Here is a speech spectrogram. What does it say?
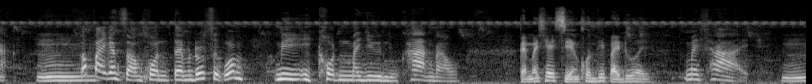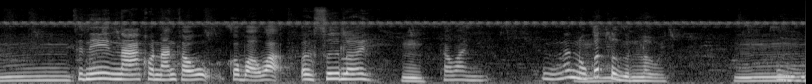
อะ่ะอืม ก็ไปกันสองคนแต่มันรู้สึกว่ามีอีกคนมายืนอยู่ข้างเรา แต่ไม่ใช่เสียงคนที่ไปด้วย ไม่ใช่อืมทีนี้น้าคนนั้นเขาก็บอกว่า เออซื้อเลยอืมเขาว่าอย่างนี้อืมนั่นหนูก็ตื่นเลยอือืมม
